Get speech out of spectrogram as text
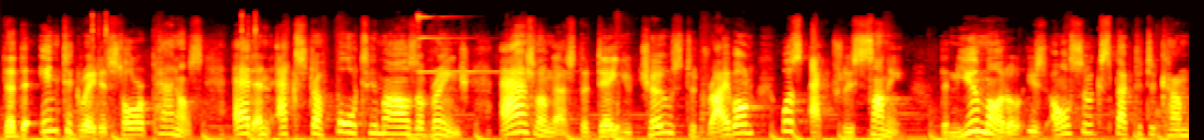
that the integrated solar panels add an extra 40 miles of range as long as the day you chose to drive on was actually sunny. The new model is also expected to come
